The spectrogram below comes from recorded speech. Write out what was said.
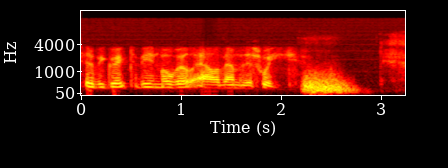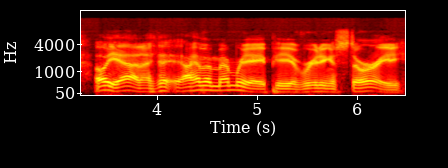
it'll be great to be in Mobile, Alabama this week. Oh yeah, and I th- I have a memory AP of reading a story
